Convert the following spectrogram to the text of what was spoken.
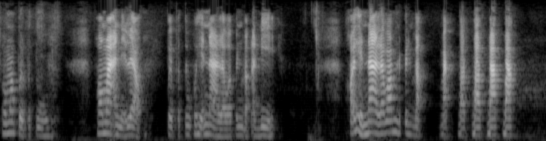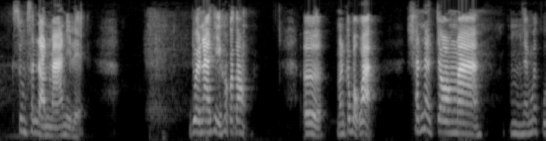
พอมาเปิดประตูพอมาอันนี้แล้ว เปิดประตูก็เห็นหน้าแล้วว่าเป็นบักอดีเขาเห็นหน้าแล้วว่ามันเป็นบักบักบักบักบักบักซุ่มสันดานม้านี่แหละ ด้วยหน้าที่เขาก็ต้อง เออ มันก็บอกว่า ฉันน่ะจองมาอืมในเมื่อกู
